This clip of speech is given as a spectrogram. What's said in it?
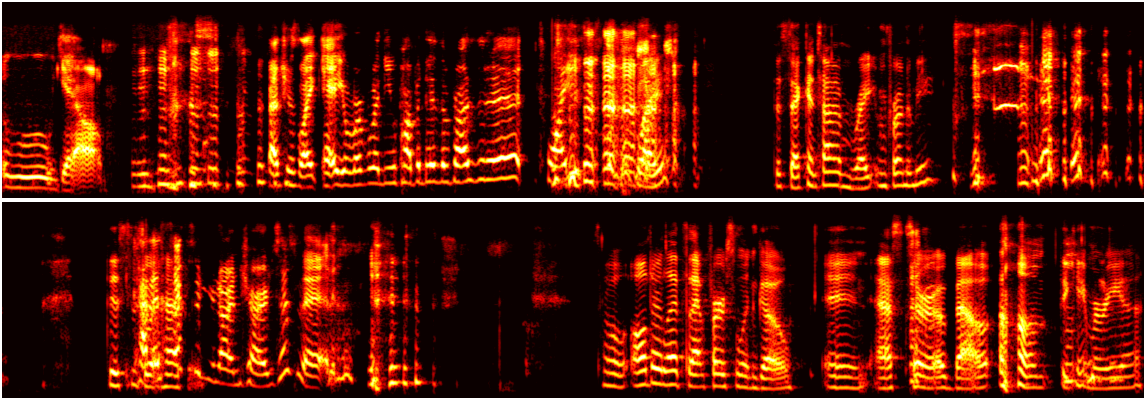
Ooh, yeah. Petra's like, hey, you remember when you popped puppeted the president twice? twice. The second time, right in front of me. This is what happens when you're not in charge, doesn't it? so Alder lets that first one go and asks her about um, the Camarilla,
